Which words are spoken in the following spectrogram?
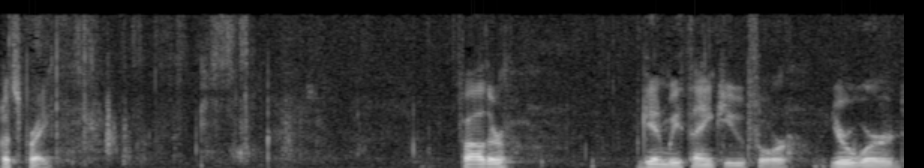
Let's pray. Father, again we thank you for your word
